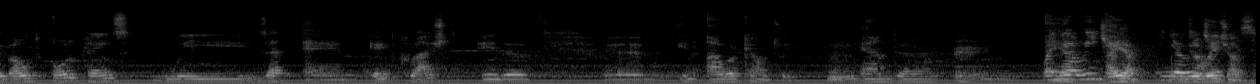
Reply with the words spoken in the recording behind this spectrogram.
about all planes we, that um, get crashed in the, um, in our country. Mhm. And um, I In have- your region. I am In your in the region, region. yes,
